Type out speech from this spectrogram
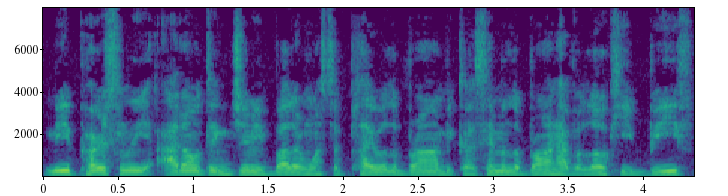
me personally, I don't think Jimmy Butler wants to play with LeBron because him and LeBron have a low key beef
